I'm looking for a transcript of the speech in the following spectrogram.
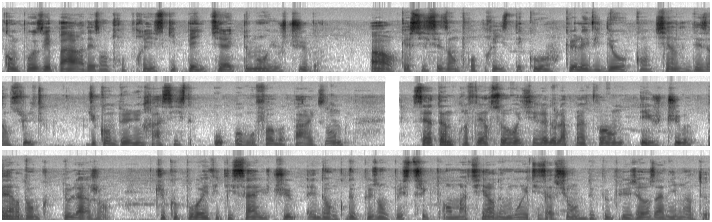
composées par des entreprises qui payent directement YouTube. Or que si ces entreprises découvrent que les vidéos contiennent des insultes, du contenu raciste ou homophobe par exemple, certaines préfèrent se retirer de la plateforme et YouTube perd donc de l'argent. Du coup, pour éviter ça, YouTube est donc de plus en plus strict en matière de monétisation depuis plusieurs années maintenant.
